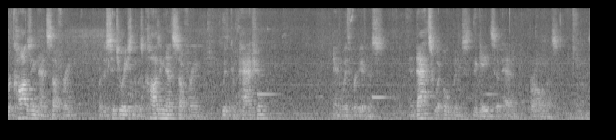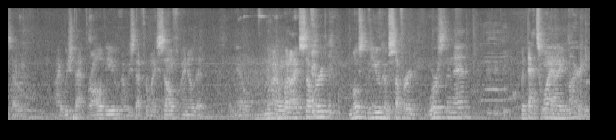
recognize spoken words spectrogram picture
were causing that suffering, or the situation that was causing that suffering, with compassion and with forgiveness. And that's what opens the gates of heaven for all of us. So I wish that for all of you. I wish that for myself. I know that, you know, no matter what I've suffered, most of you have suffered worse than that. But that's why I admire you,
